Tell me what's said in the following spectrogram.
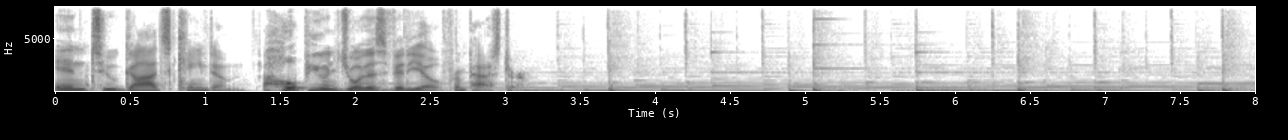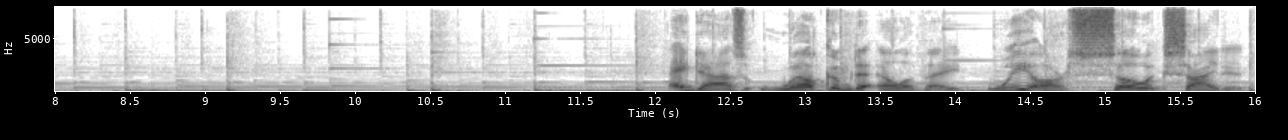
into God's kingdom. I hope you enjoy this video from Pastor. Guys, welcome to Elevate. We are so excited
